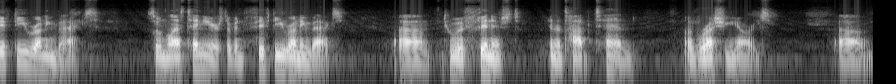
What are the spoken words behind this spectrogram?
50 running backs. So in the last 10 years, there have been 50 running backs um, who have finished in the top 10 of rushing yards. Um,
